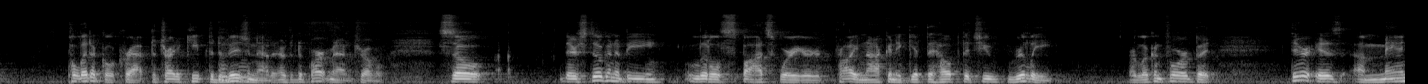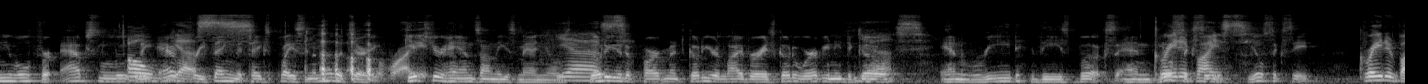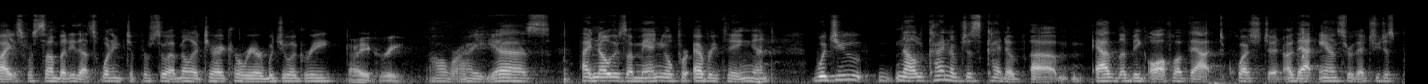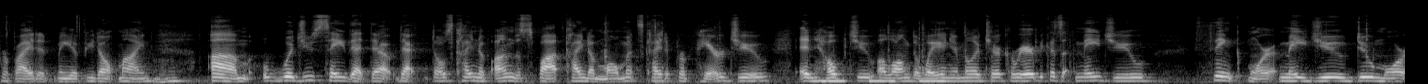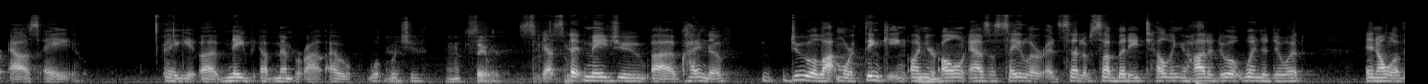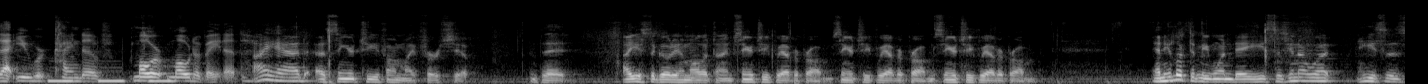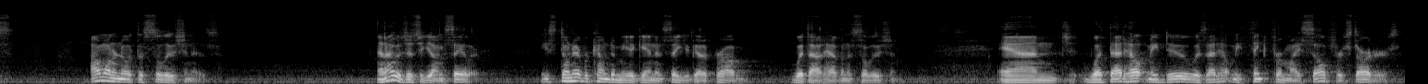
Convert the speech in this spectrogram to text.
political crap to try to keep the mm-hmm. division out of, or the department out of trouble. So there's still going to be little spots where you're probably not going to get the help that you really are looking for, but there is a manual for absolutely Oh, yes. everything that takes place in the military. Right. Get your hands on these manuals. Yes. Go to your department, go to your libraries, go to wherever you need to go Yes. and read these books and Great you'll succeed. advice. You'll succeed. Great advice for somebody that's wanting to pursue a military career. Would you agree? I agree. All right, yes. I know there's a manual for everything. And would you now kind of just kind of um, ad libbing off of that question or that answer that you just provided me, if you don't mind? Um, would you say that, that that those kind of on the spot kind of moments kind of prepared you and helped you along the way in your military career because it made you think more, it made you do more as a a, uh Navy a member? I, I, what would you? Sailor. Yes, it made you uh, kind of do a lot more thinking on your own as a sailor instead of somebody telling you how to do it, when to do it. and all of that, you were kind of more motivated. I had a senior chief on my first ship that I used to go to him all the time. Senior chief, we have a problem. Senior chief, we have a problem. Senior chief, we have a problem. And he looked at me one day. He says, "You know what?" He says, "I want to know what the solution is." And I was just a young sailor. He said, "Don't ever come to me again and say you've got a problem without having a solution." And what that helped me do was that helped me think for myself, for starters.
